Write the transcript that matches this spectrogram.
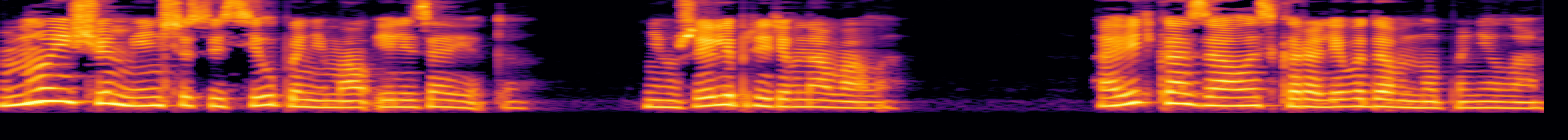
Но еще меньше Сесил понимал Елизавету. Неужели приревновала? А ведь, казалось, королева давно поняла,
